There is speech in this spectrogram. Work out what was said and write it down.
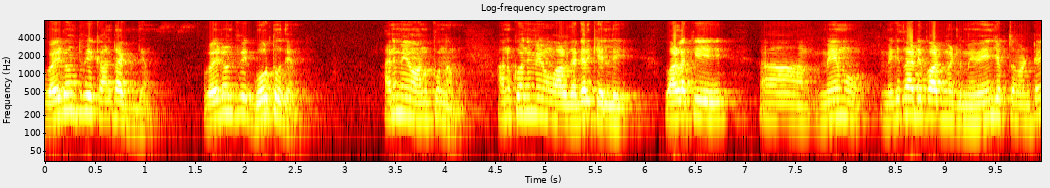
why don't we contact them why don't we go to them అని మేము అనుకున్నాము. అనుకొని మేము వాళ్ళ దగ్గరికి వెళ్ళి వాళ్ళకి మేము మిగతా డిపార్ట్మెంట్లు మేము ఏం చెప్తామంటే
